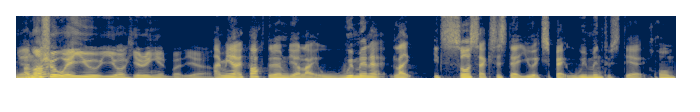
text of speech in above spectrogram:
Yeah, I'm not, sure where you you're hearing it, but yeah. I mean, I talk to them. They're like women. Like it's so sexist that you expect women to stay at home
